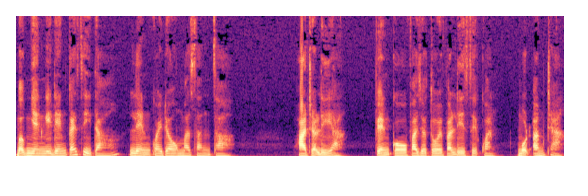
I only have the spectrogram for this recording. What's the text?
bỗng nhiên nghĩ đến cái gì đó, liền quay đầu mà dằn dò. Hoa trợ lý à, phiền cô pha cho tôi và lý sĩ quan một ấm trà.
